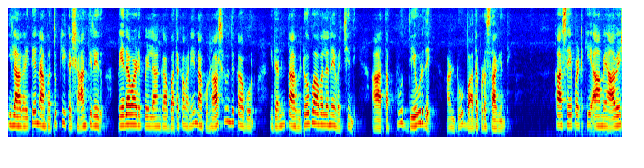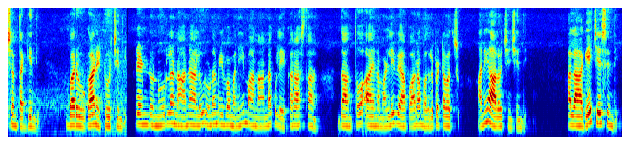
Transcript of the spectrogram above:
ఇలాగైతే నా బతుక్కి ఇక శాంతి లేదు. పేదవాడి పెళ్ళాంగా బతకమని నాకు రాసి ఉంది కాబోలు. ఇదంతా విఠోబా వల్లనే వచ్చింది. ఆ తప్పు దేవుడిదే అంటూ బాధపడసాగింది. కాసేపటికి ఆమె ఆవేశం తగ్గింది. బరువుగా నిట్టూర్చింది. రెండు నూర్ల నాణాలు రుణం ఇవ్వమని మా నాన్నకు లేఖ రాస్తాను. దాంతో ఆయన మళ్ళీ వ్యాపారం మొదలుపెట్టవచ్చు అని ఆలోచించింది. అలాగే చేసింది.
